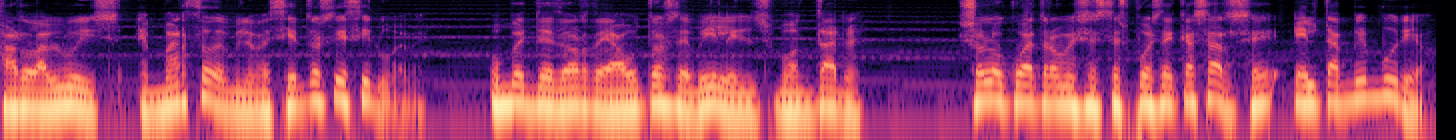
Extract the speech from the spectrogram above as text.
Harlan Lewis, en marzo de 1919, un vendedor de autos de Billings, Montana. Solo cuatro meses después de casarse, él también murió.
